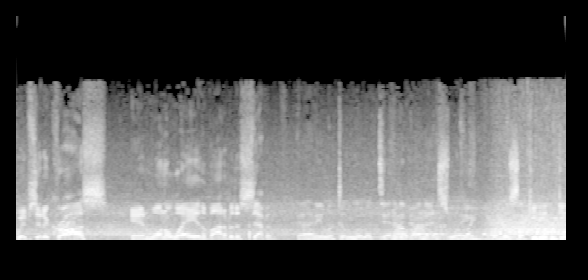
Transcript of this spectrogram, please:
Whips it across. And one away in the bottom of the seventh. Yeah, and he looked a little tentative on that swing. Almost like he didn't get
